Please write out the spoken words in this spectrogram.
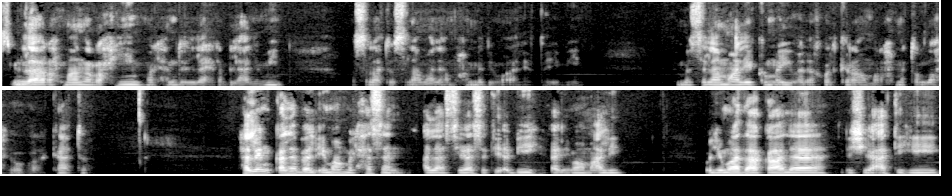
بسم الله الرحمن الرحيم والحمد لله رب العالمين والصلاة والسلام على محمد وآله الطيبين. السلام عليكم أيها الأخوة الكرام ورحمة الله وبركاته. هل انقلب الإمام الحسن على سياسة أبيه الإمام علي؟ ولماذا قال لشيعته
